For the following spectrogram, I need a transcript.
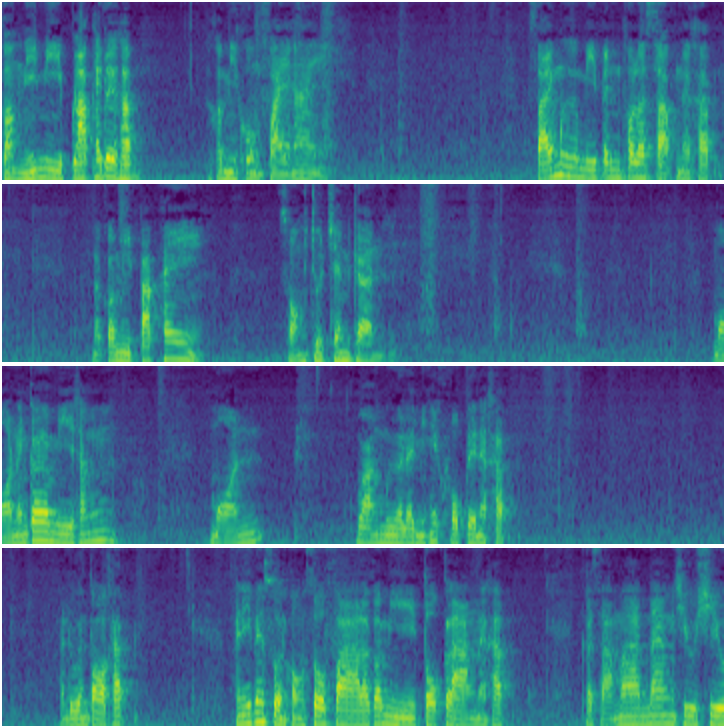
ฝั่งนี้มีปลั๊กให้ด้วยครับ แล้วก็มีโคมไฟให้ซ้ายมือมีเป็นโทรศัพท์นะครับ แล้วก็มีปลั๊กให้สองจุดเช่นกัน หมอนนั้นก็มีทั้งหมอนวางมืออะไรมีให้ครบเลยนะครับ มาดูกันต่อครับ อันนี้เป็นส่วนของโซฟาแล้วก็มีโต๊ะกลางนะครับ ก็สามารถนั่งชิล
